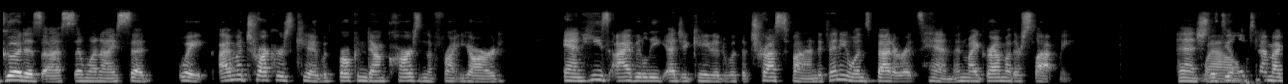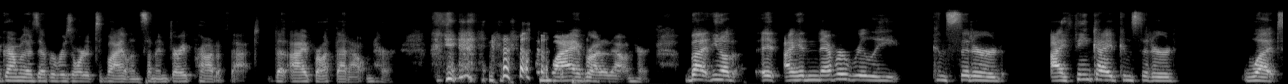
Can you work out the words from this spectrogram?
good as us. And when I said, wait, I'm a trucker's kid with broken down cars in the front yard, and he's Ivy League educated with a trust fund. If anyone's better, it's him. And my grandmother slapped me. And she said, the only time my grandmother's ever resorted to violence. And I'm very proud of that, that I brought that out in her and why I brought it out in her. But, you know, it, I had never really considered, I think I had considered what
